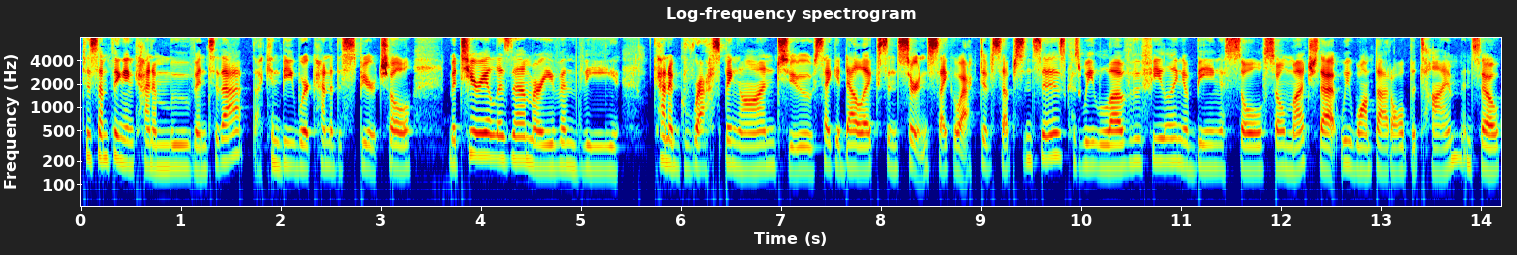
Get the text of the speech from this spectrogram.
to something and kind of move into that. That can be where kind of the spiritual materialism or even the kind of grasping on to psychedelics and certain psychoactive substances because we love the feeling of being a soul so much that we want that all the time. And so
